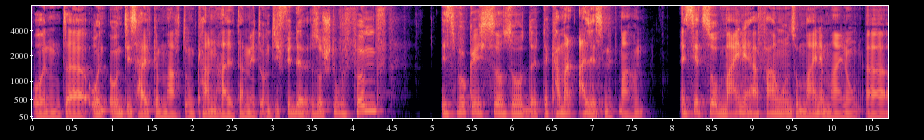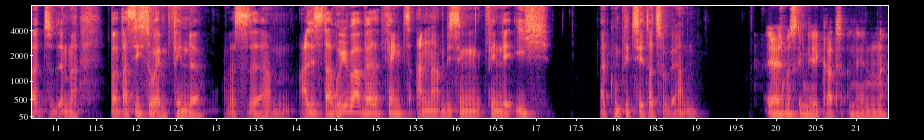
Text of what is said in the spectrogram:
Und, äh, und, und ist halt gemacht und kann halt damit. Und ich finde, so Stufe 5 ist wirklich so, so, da, da kann man alles mitmachen. Ist jetzt so meine Erfahrung und so meine Meinung äh, zu dem, was ich so empfinde. Das, ähm, alles darüber fängt an, ein bisschen, finde ich, halt komplizierter zu werden. Ja, ich muss irgendwie gerade an den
